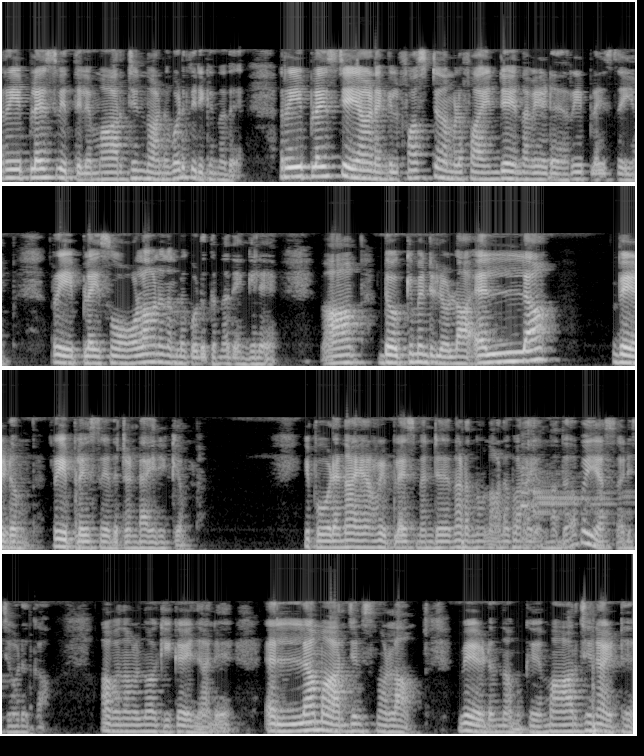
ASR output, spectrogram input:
റീപ്ലേസ് വിത്തിൽ മാർജിൻ എന്നാണ് കൊടുത്തിരിക്കുന്നത്. റീപ്ലേസ് ചെയ്യുകയാണെങ്കിൽ ഫസ്റ്റ് നമ്മൾ ഫൈൻഡ് ചെയ്യുന്ന വേർഡ് റീപ്ലേസ് ചെയ്യും. റീപ്ലേസ് ഓളാണ് നമ്മൾ കൊടുക്കുന്നതെങ്കിൽ ആ ഡോക്യുമെന്റിലുള്ള എല്ലാ വേർഡും റീപ്ലേസ് ചെയ്തിട്ടുണ്ടായിരിക്കും. ഇപ്പോൾ ഇവിടെ നയൻ റീപ്ലേസ്മെന്റ് നടന്നു എന്നാണ് പറയുന്നത്. അപ്പോൾ യെസ് അടിച്ചു കൊടുക്കാം. അപ്പോൾ നമ്മൾ നോക്കിക്കഴിഞ്ഞാൽ എല്ലാ മാർജിൻസ് എന്നുള്ള വേർഡും നമുക്ക് മാർജിനായിട്ട്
